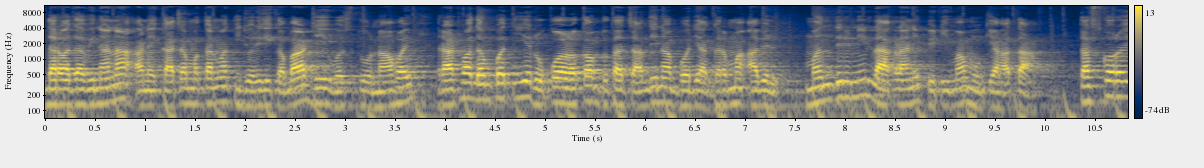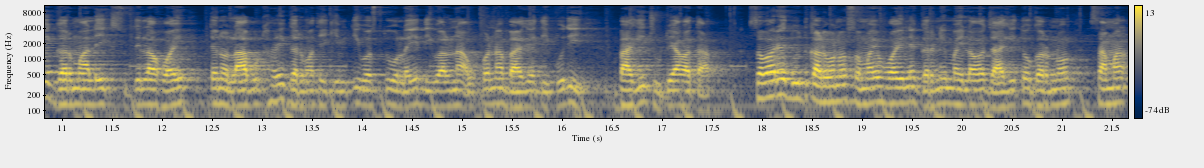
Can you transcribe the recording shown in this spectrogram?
દરવાજા વિનાના અને કાચા મકાનમાં તિજોરી કે કબાટ જેવી વસ્તુઓ ન હોય, રાઠવા દંપતીએ રોકડ રકમ તથા ચાંદીના ભર્યા ઘરમાં આવેલ મંદિરની લાકડાની પેટીમાં મૂક્યા હતા. તસ્કરોએ ઘર માલિક સુતેલા હોય તેનો લાભ ઉઠાવી ઘરમાંથી કિંમતી વસ્તુઓ લઈ દિવાલના ઉપરના ભાગેથી કૂદી ભાગી છૂટ્યા હતા. સવારે દૂધ કાઢવાનો સમય હોય ને ઘરની મહિલાઓ જાગી તો ઘરનો સામાન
